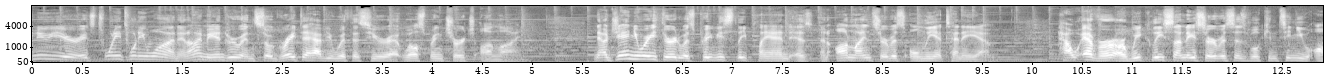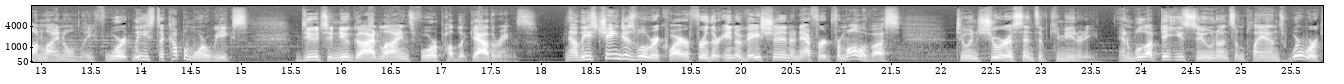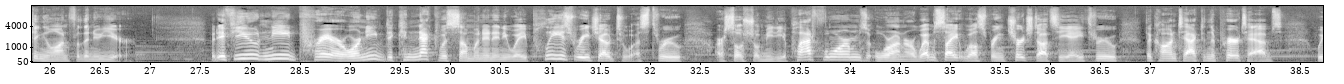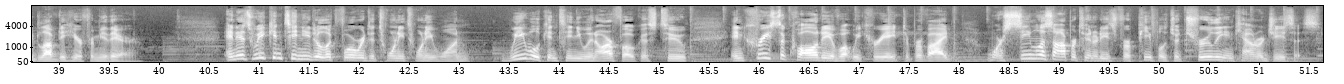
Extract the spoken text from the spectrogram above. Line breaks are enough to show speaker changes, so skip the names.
Happy New Year! It's 2021, and I'm Andrew, and so great to have you with us here at Wellspring Church Online. Now, January 3rd was previously planned as an online service only at 10 a.m. However, our weekly Sunday services will continue online only for at least a couple more weeks due to new guidelines for public gatherings. Now, these changes will require further innovation and effort from all of us to ensure a sense of community, and we'll update you soon on some plans we're working on for the new year. But if you need prayer or need to connect with someone in any way, please reach out to us through our social media platforms or on our website, wellspringchurch.ca, through the contact and the prayer tabs. We'd love to hear from you there. And as we continue to look forward to 2021, we will continue in our focus to increase the quality of what we create to provide more seamless opportunities for people to truly encounter Jesus.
